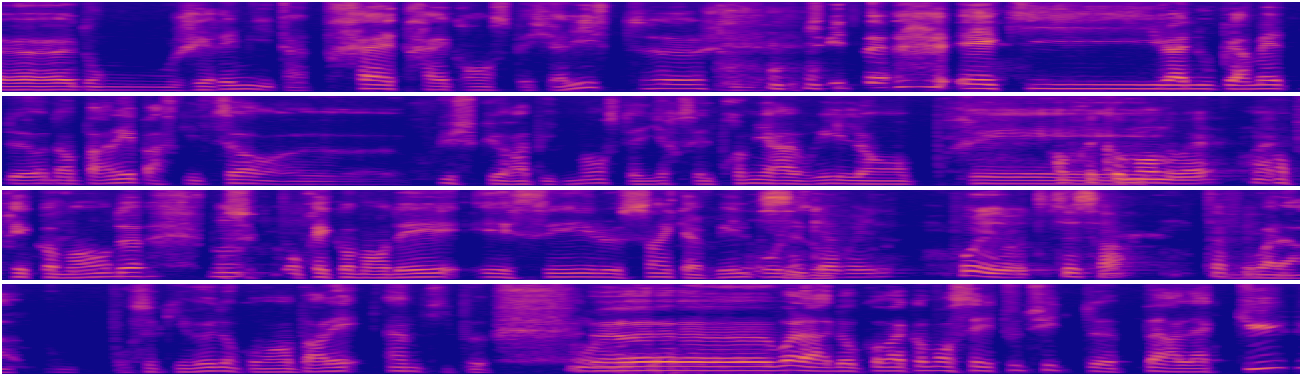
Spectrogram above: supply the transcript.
euh, dont Jérémy est un très, très grand spécialiste, je vais le dire tout de suite, et qui va nous permettre d'en parler parce qu'il sort. Euh, plus que rapidement, c'est-à-dire c'est le 1er avril en pré en précommande, ouais, en précommande pour mm. ceux qui ont précommandé et c'est le 5 avril pour les autres. avril pour les autres, c'est ça, tout à fait. Voilà, pour ceux qui veulent, donc on va en parler un petit peu. Euh, voilà, donc on va commencer tout de suite par l'actu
